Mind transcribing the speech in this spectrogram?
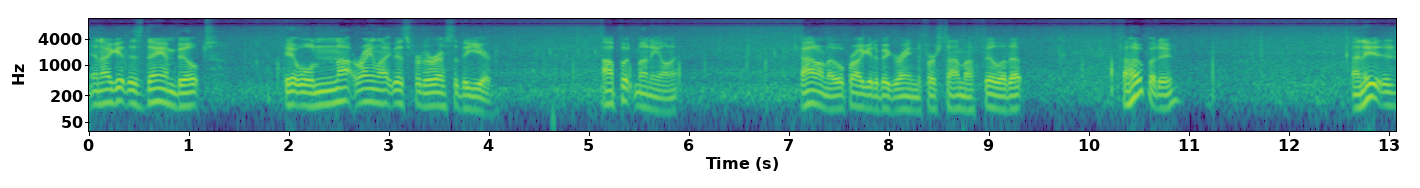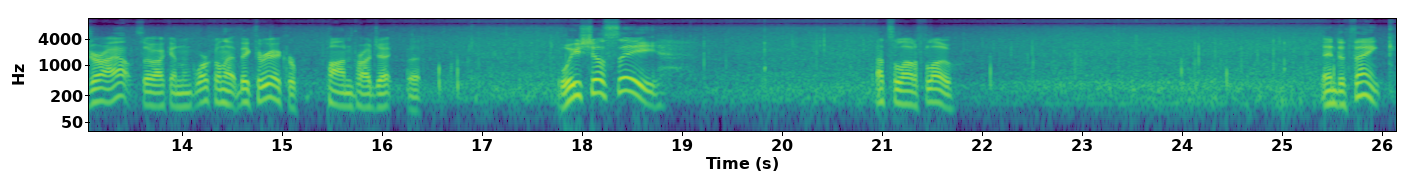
and I get this dam built, it will not rain like this for the rest of the year. I'll put money on it. I don't know, we'll probably get a big rain the first time I fill it up. I hope I do. I need it to dry out so I can work on that big three acre pond project, but we shall see. That's a lot of flow. And to think,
